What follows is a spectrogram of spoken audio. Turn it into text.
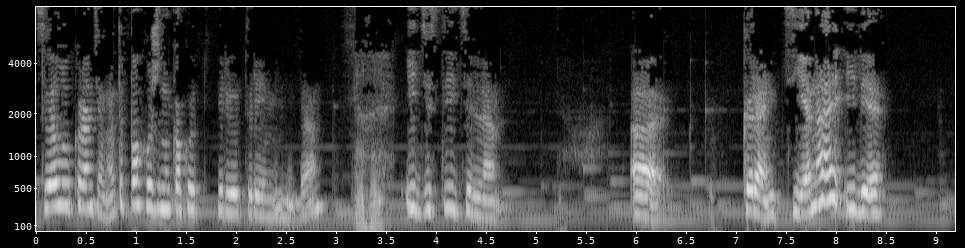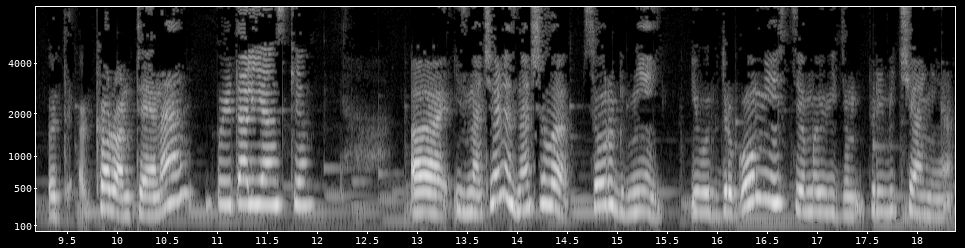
целую карантину. Это похоже на какой-то период времени, да? Мгм. И действительно, э, карантина или вот карантена по-итальянски э, изначально значило 40 дней. И вот в другом месте мы видим примечание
